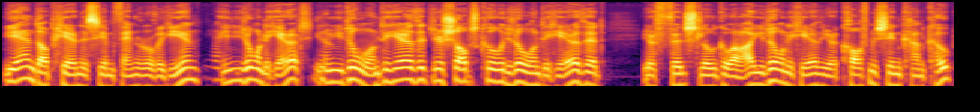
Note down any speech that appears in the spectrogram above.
you end up hearing the same thing over again. You don't want to hear it. You know, you don't want to hear that your shop's cold. You don't want to hear that your food's slow going out. You don't want to hear that your coffee machine can't cope.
